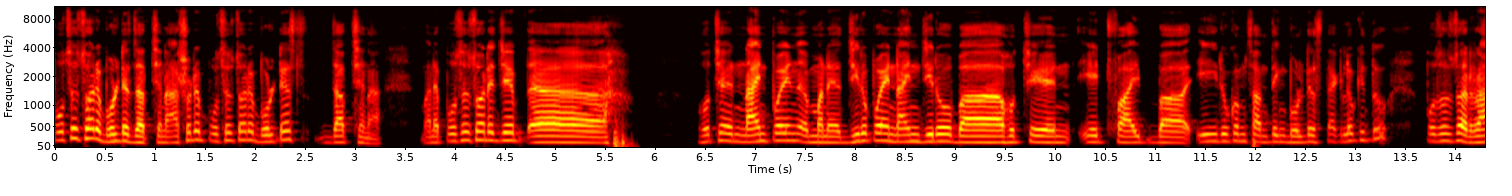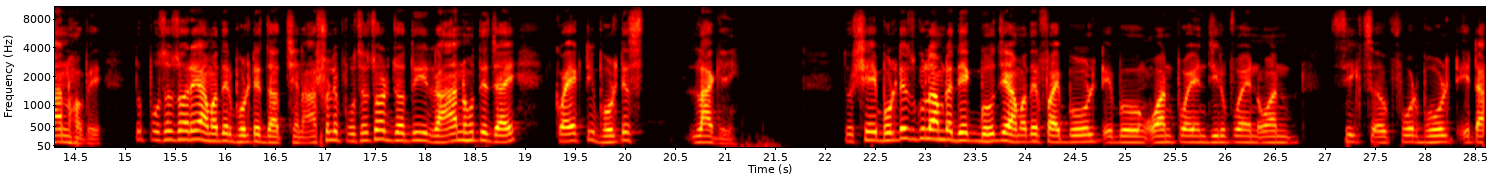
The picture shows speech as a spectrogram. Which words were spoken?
প্রসেসরে ভোল্টেজ যাচ্ছে না। আসলে প্রসেসরে ভোল্টেজ যাচ্ছে না। মানে প্রসেসরে যে হচ্ছে নাইন পয়েন্ট মানে জিরো পয়েন্ট নাইন জিরো বা হচ্ছে এইট ফাইভ বা এইরকম সামথিং ভোল্টেজ থাকলেও কিন্তু প্রসেসর রান হবে। তো প্রসেসরে আমাদের ভোল্টেজ যাচ্ছে না। আসলে প্রসেসর যদি রান হতে যায়, কয়েকটি ভোল্টেজ লাগে। তো সেই ভোল্টেজগুলো আমরা দেখব যে আমাদের ফাইভ ভোল্ট এবং one point zero point one six four volt এটা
